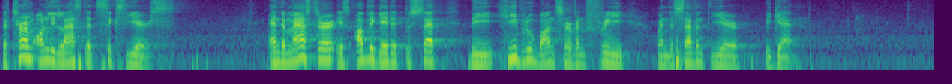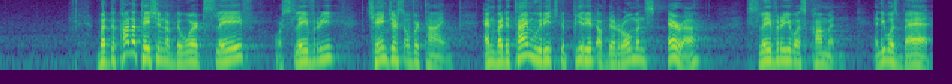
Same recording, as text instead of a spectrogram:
The term only lasted six years. And the master is obligated to set the Hebrew bondservant free when the seventh year began. But the connotation of the word slave or slavery changes over time. And by the time we reach the period of the Romans era, slavery was common and it was bad.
